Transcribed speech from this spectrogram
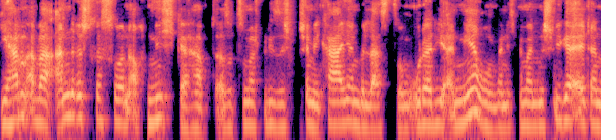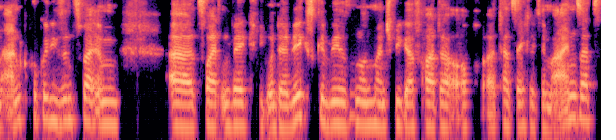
Die haben aber andere Stressoren auch nicht gehabt. Also zum Beispiel diese Chemikalienbelastung oder die Ernährung. Wenn ich mir meine Schwiegereltern angucke, die sind zwar im äh, Zweiten Weltkrieg unterwegs gewesen und mein Schwiegervater auch äh, tatsächlich im Einsatz,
